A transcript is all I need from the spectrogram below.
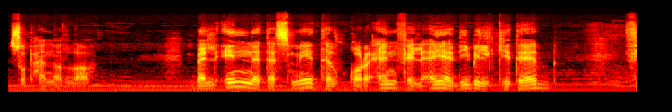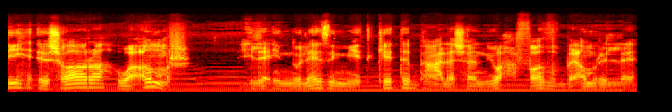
سبحان الله بل إن تسمية القرآن في الآية دي بالكتاب فيه إشارة وأمر إلى إنه لازم يتكتب علشان يحفظ بأمر الله.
